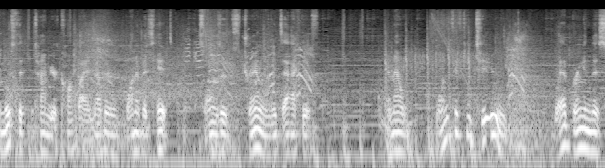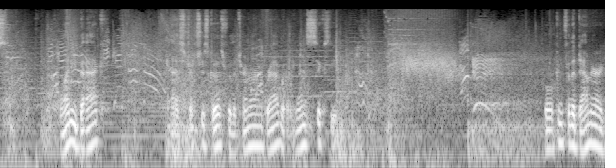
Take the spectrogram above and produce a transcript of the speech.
most of the time you're caught by another one of its hits. As long as it's trailing, it's active. And now 152. Webb bringing this plenty back. As Stretch just goes for the turnaround grab at 160. Looking for the downer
